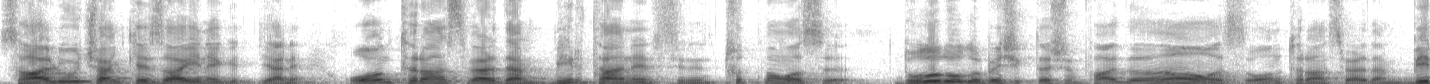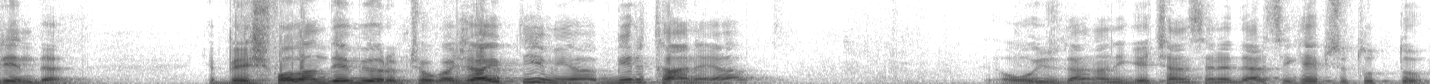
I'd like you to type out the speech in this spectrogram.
Salih Uçan keza yine gitti. Yani 10 transferden bir tanesinin tutmaması, dolu dolu Beşiktaş'ın faydalanamaması 10 transferden birinden 5 falan demiyorum. Çok acayip değil mi ya? Bir tane ya. O yüzden hani geçen sene dersek hepsi tuttu.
